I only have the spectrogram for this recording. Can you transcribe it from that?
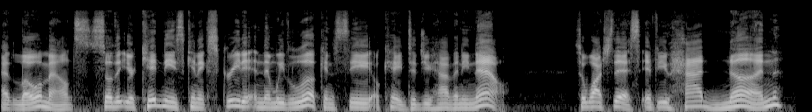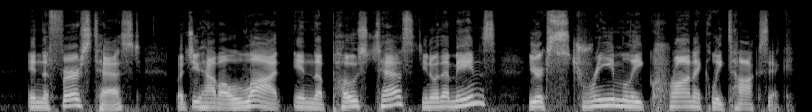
at low amounts so that your kidneys can excrete it. And then we look and see okay, did you have any now? So watch this. If you had none in the first test, but you have a lot in the post test. You know what that means? You're extremely chronically toxic.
